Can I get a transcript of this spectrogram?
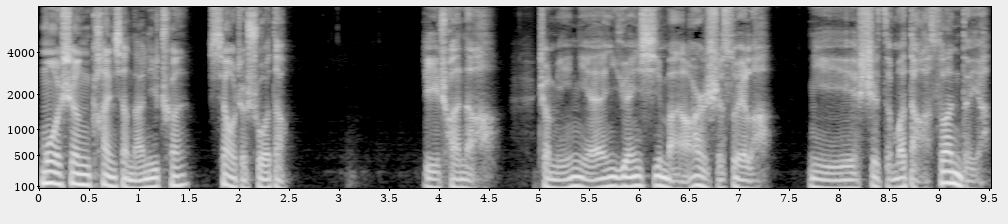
莫胜看向南离川，笑着说道：“离川呐，这明年渊熙满二十岁了，你是怎么打算的呀？”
